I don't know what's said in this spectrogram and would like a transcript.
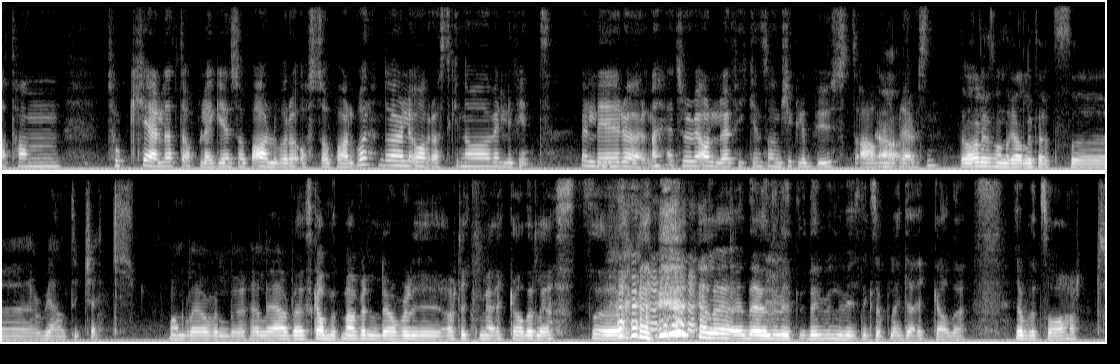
at han tok hele dette opplegget så på alvor, og også på alvor. Det var veldig overraskende og veldig fint. Veldig rørende. Jeg tror vi alle fikk en sånn skikkelig boost av den Ja. opplevelsen. Det var litt sånn realitets-reality check. Man ble veldig Eller jeg ble skammet meg veldig over de artiklene jeg ikke hadde lest. eller det undervisningsopplegget jeg ikke hadde jobbet så hardt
